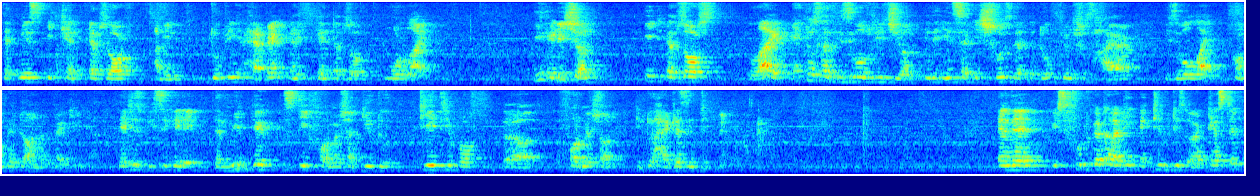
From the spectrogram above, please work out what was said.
That means it can absorb, I mean, doping happened and it can absorb more light. In addition, it absorbs light across the visible region. In the inside, it shows that the dope film shows higher visible light compared to under titanium. That is basically the mid-gap state formation due to Ta3 uh, formation due to hydrazine treatment. And then its photocatalytic activities are tested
